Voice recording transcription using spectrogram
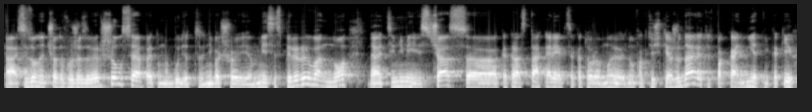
А, сезон отчетов уже завершился, поэтому будет небольшой месяц перерыва, но а, тем не менее сейчас а, как раз та коррекция, которую мы ну, фактически ожидали, то есть пока нет никаких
